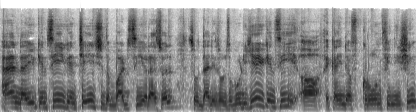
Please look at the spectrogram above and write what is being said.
And uh, you can see you can change the buds here as well. So that is also good. Here you can see uh, a kind of chrome finishing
